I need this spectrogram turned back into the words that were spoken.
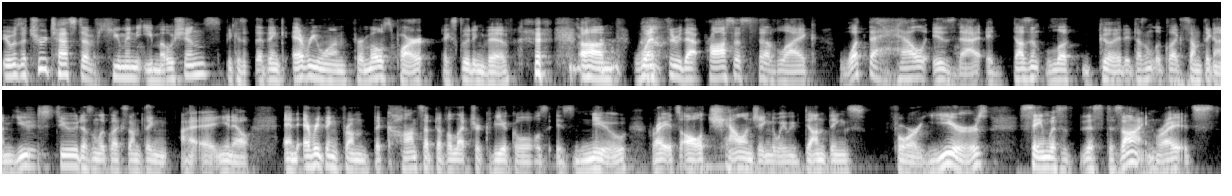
It was a true test of human emotions because I think everyone, for most part, excluding Viv, um, went through that process of like, what the hell is that? It doesn't look good. It doesn't look like something I'm used to. It doesn't look like something I, you know, and everything from the concept of electric vehicles is new, right? It's all challenging the way we've done things for years. Same with this design, right? It's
